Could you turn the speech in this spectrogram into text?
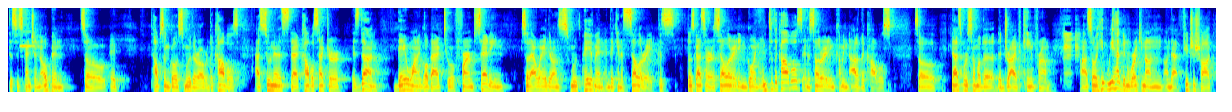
the suspension open so it helps them go smoother over the cobbles. As soon as that cobble sector is done, they want to go back to a firm setting so that way they're on smooth pavement and they can accelerate because those guys are accelerating going into the cobbles and accelerating coming out of the cobbles. So that's where some of the the drive came from. Uh, so he, we had been working on on that future shock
